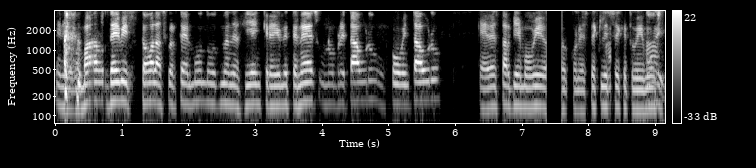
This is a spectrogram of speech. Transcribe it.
en el Nomados. David, toda la suerte del mundo, una energía increíble tenés, un hombre Tauro, un joven Tauro, que debe estar bien movido con este eclipse que tuvimos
